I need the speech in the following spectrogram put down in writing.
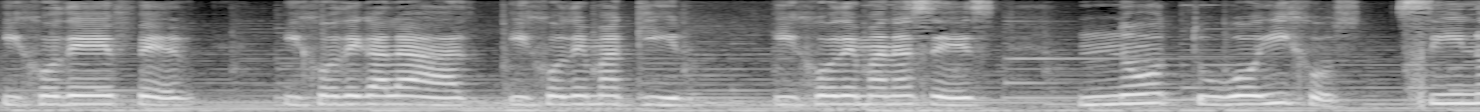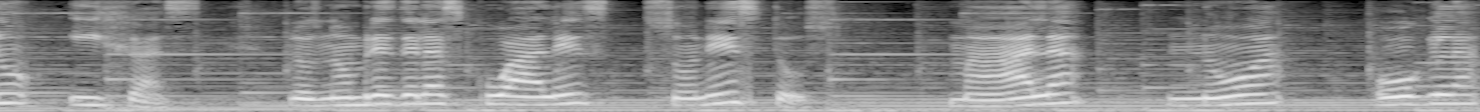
hijo de Efer, hijo de Galaad, hijo de Maquir, hijo de Manasés, no tuvo hijos, sino hijas, los nombres de las cuales son estos: Maala, Noa, Ogla,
